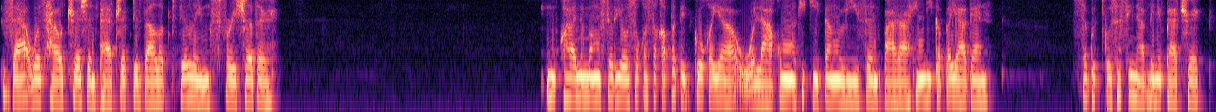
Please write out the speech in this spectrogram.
that was how Trish and Patrick developed feelings for each other. Mukha namang seryoso ka sa kapatid ko kaya wala akong nakikitang reason para hindi ka payagan. Sagot ko sa sinabi ni Patrick.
